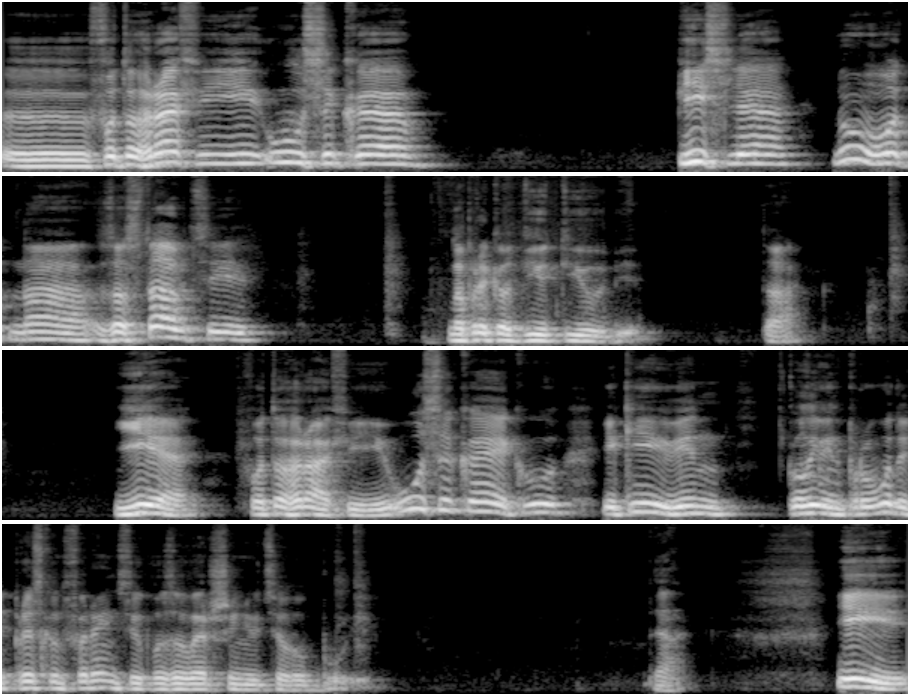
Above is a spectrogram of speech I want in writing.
е, фотографії Усика після, ну, от на заставці, наприклад, в Ютубі. Так. Є фотографії Усика, яку, які він, коли він проводить прес-конференцію по завершенню цього бою. Так. І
